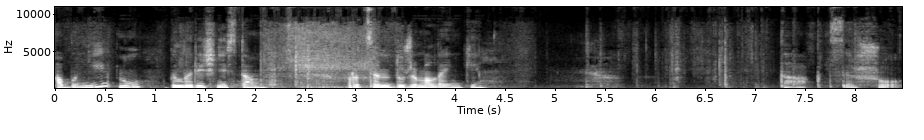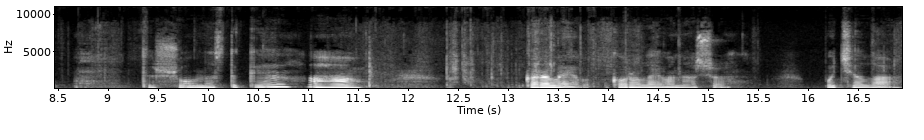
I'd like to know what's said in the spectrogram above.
або ні. Ну, пилорічність там процент дуже маленький. Так, це що? Це що в нас таке? Ага. Королева. Королева наша почала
